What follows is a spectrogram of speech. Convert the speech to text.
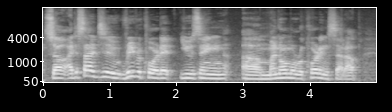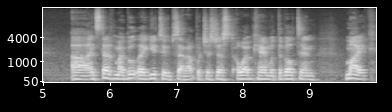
so I decided to re-record it using um, my normal recording setup uh, instead of my bootleg YouTube setup, which is just a webcam with the built-in mic,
